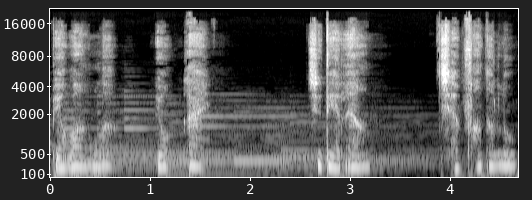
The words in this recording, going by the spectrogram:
别忘了用爱去点亮前方的路。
